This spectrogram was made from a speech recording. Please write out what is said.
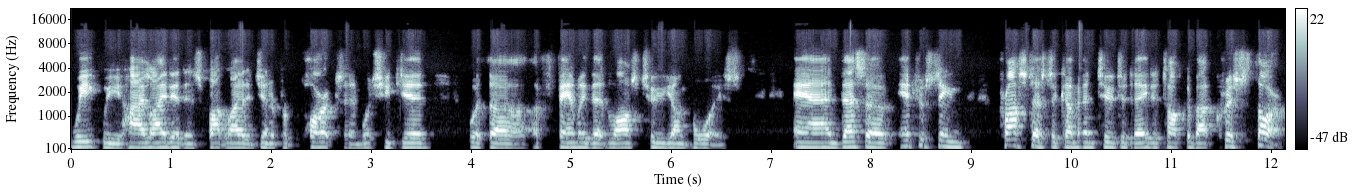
week, we highlighted and spotlighted Jennifer Parks and what she did with a, a family that lost two young boys. And that's an interesting process to come into today to talk about Chris Tharp.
